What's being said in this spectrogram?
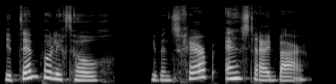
Je tempo ligt hoog, je bent scherp en strijdbaar.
